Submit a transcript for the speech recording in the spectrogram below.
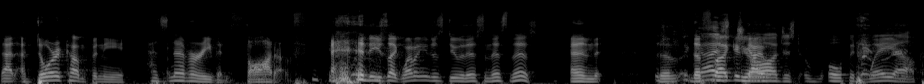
that a door company has never even thought of, and he's like, "Why don't you just do this and this and this?" And the, the, the guy's fucking jaw guy just opened way up.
